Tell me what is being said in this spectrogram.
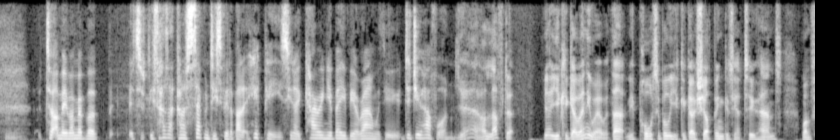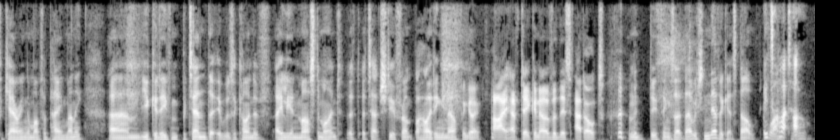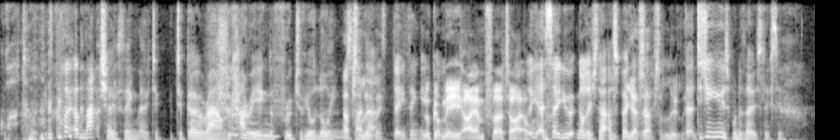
To, I mean, I remember it has that kind of seventies feel about it. Hippies, you know, carrying your baby around with you. Did you have one? Yeah, I loved it. Yeah, you could go anywhere with that. You're portable. You could go shopping because you had two hands, one for carrying and one for paying money. Um, you could even pretend that it was a kind of alien mastermind a- attached to your front by hiding your mouth and going, "I have taken over this adult," and do things like that, which never gets dull. It's quite a, it's quite a macho thing though to to go around carrying the fruit of your loins. like that. Absolutely. don't you think? You Look at probably- me, I am fertile. Yeah, so you acknowledge that aspect. Yes, of it. absolutely. Uh, did you use one of those, Lucy?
